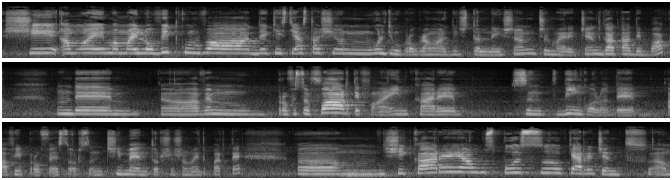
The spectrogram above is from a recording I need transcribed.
și am mai, m-am mai lovit cumva de chestia asta și în ultimul program al Digital Nation, cel mai recent, Gata de Bac, unde uh, avem profesori foarte faini care sunt dincolo de a fi profesor, sunt și mentor și așa mai departe, um, și care au spus, chiar recent am,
